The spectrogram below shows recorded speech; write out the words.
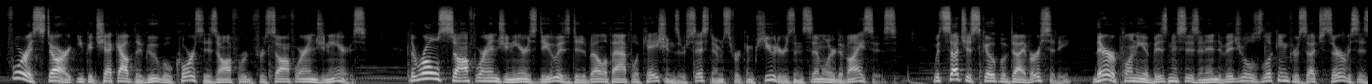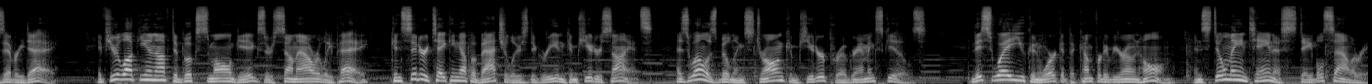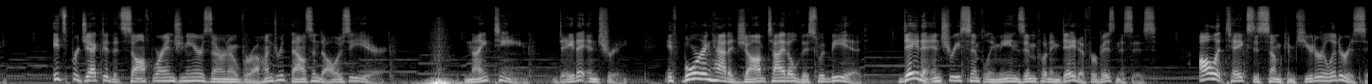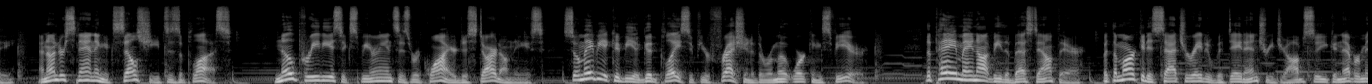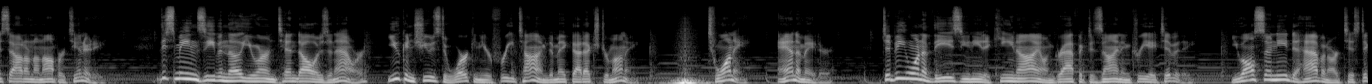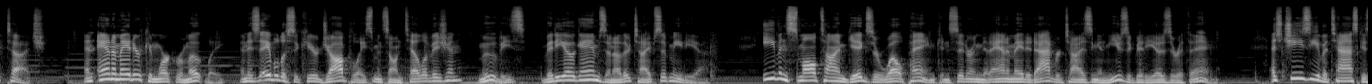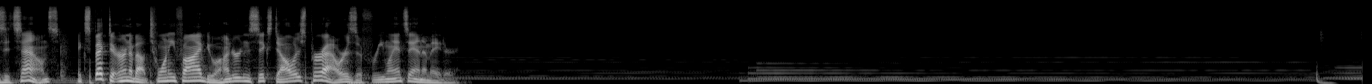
For a start, you could check out the Google courses offered for software engineers. The roles software engineers do is to develop applications or systems for computers and similar devices. With such a scope of diversity, there are plenty of businesses and individuals looking for such services every day. If you're lucky enough to book small gigs or some hourly pay, consider taking up a bachelor's degree in computer science, as well as building strong computer programming skills. This way you can work at the comfort of your own home and still maintain a stable salary. It's projected that software engineers earn over $100,000 a year. 19. Data entry. If boring had a job title, this would be it. Data entry simply means inputting data for businesses. All it takes is some computer literacy, and understanding Excel sheets is a plus. No previous experience is required to start on these, so maybe it could be a good place if you're fresh into the remote working sphere. The pay may not be the best out there, but the market is saturated with data entry jobs so you can never miss out on an opportunity. This means even though you earn $10 an hour, you can choose to work in your free time to make that extra money. 20. Animator. To be one of these, you need a keen eye on graphic design and creativity. You also need to have an artistic touch. An animator can work remotely and is able to secure job placements on television, movies, video games, and other types of media. Even small-time gigs are well-paying considering that animated advertising and music videos are a thing. As cheesy of a task as it sounds, expect to earn about 25 to $106 per hour as a freelance animator.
